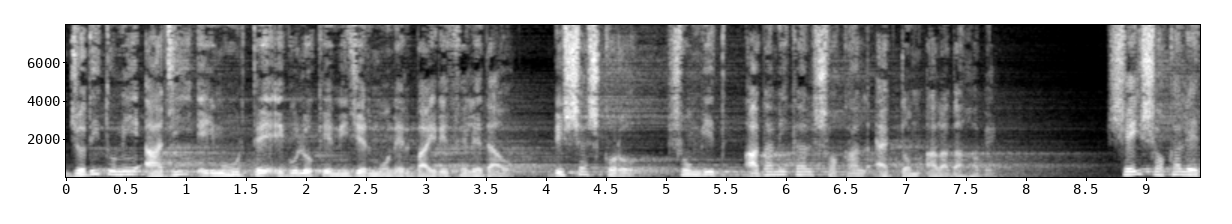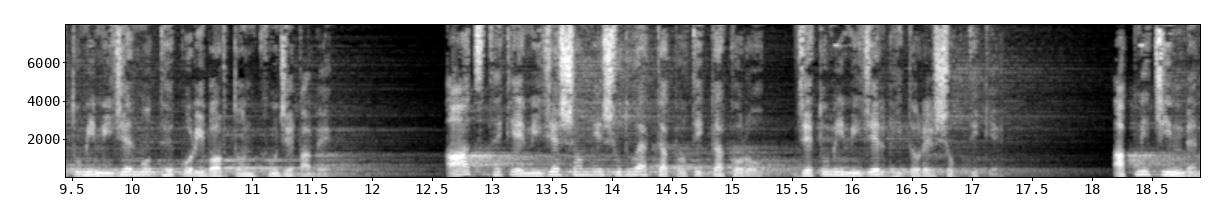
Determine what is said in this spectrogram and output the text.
যদি তুমি আজই এই মুহূর্তে এগুলোকে নিজের মনের বাইরে ফেলে দাও, বিশ্বাস করো, সংগীত আগামীকাল সকাল একদম আলাদা হবে। সেই সকালে তুমি নিজের মধ্যে পরিবর্তন খুঁজে পাবে। আজ থেকে নিজের সঙ্গে শুধু একটা প্রতিজ্ঞা করো যে তুমি নিজের ভিতরের শক্তিকে। আপনি চিনবেন।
